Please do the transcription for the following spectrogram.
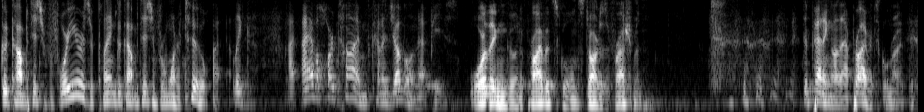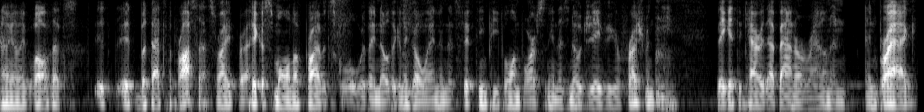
good competition for four years or playing good competition for one or two? I, like I, I have a hard time kind of juggling that piece, Or they can go to private school and start as a freshman. depending on that private school. Right, depending on the, well, that's it, it. But that's the process, right? Right. Pick a small enough private school where they know they're going to go in, and there's 15 people on varsity, and there's no JV or freshman team. They get to carry that banner around and and brag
